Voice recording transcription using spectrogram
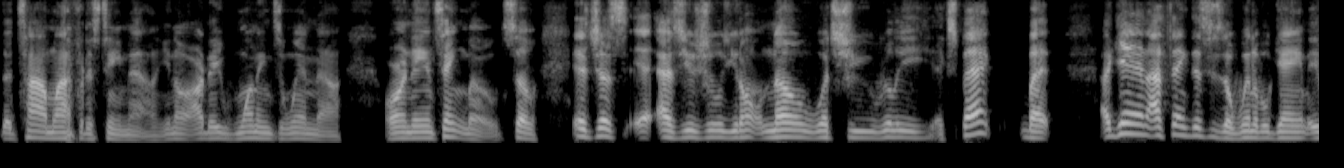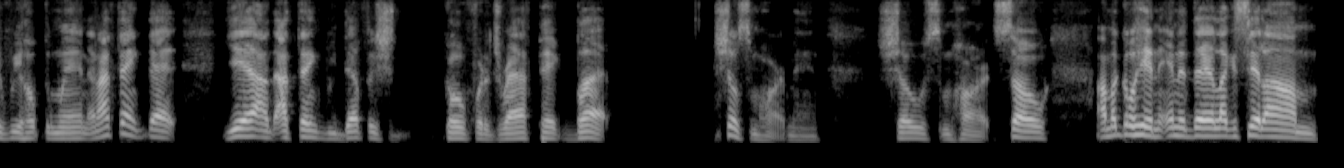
the timeline for this team now? You know, are they wanting to win now, or are they in tank mode? So it's just as usual, you don't know what you really expect. But again, I think this is a winnable game if we hope to win. And I think that yeah, I, I think we definitely should go for the draft pick, but show some heart, man. Show some heart. So I'm gonna go ahead and end it there. Like I said, um,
